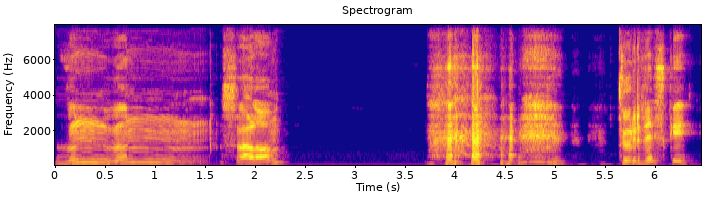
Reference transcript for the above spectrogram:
Vun, vun, slalom. Turdesky.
